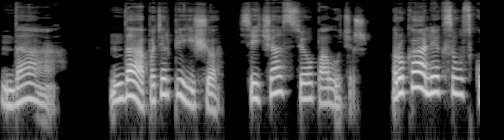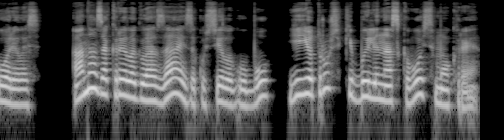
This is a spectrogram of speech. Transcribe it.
да, да, потерпи еще. Сейчас все получишь. Рука Алекса ускорилась. Она закрыла глаза и закусила губу. Ее трусики были насквозь мокрые.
